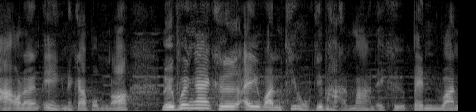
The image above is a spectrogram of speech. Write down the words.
อาร์อะไรนั่นเองนะครับผมเนาะหรือพูดง่ายๆคือไอ้วันที่ 6 ที่ผ่านมาเนี่ยคือเป็นวัน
